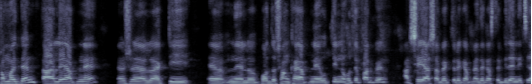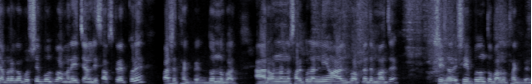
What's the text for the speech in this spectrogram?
সময় দেন। তাহলে আপনি একটি পদ সংখ্যায় আপনি উত্তীর্ণ হতে পারবেন। আর সেই আশা ব্যক্ত রেখে আপনাদের কাছ বিদায় নিচ্ছি। যাবার আগে অবশ্যই বলব, আমার এই চ্যানেলটি সাবস্ক্রাইব করে পাশে থাকবেন। ধন্যবাদ। আর অন্যান্য সার্কুলার নিয়েও আসব আপনাদের মাঝে। সেই পর্যন্ত ভালো থাকবেন।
